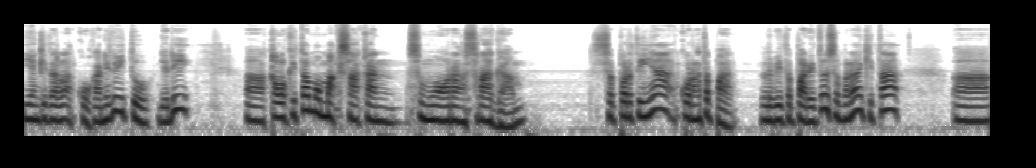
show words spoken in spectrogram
yang kita lakukan itu itu. Jadi uh, kalau kita memaksakan semua orang seragam, sepertinya kurang tepat. Lebih tepat itu sebenarnya kita uh,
